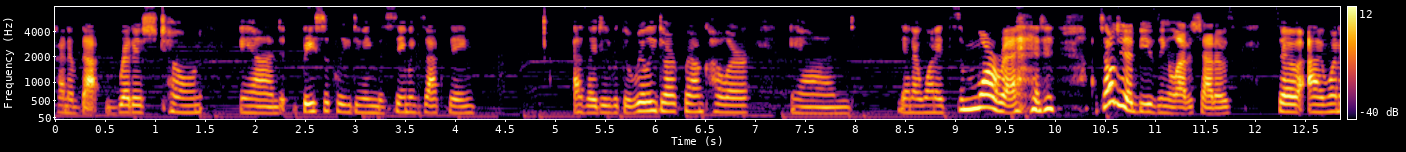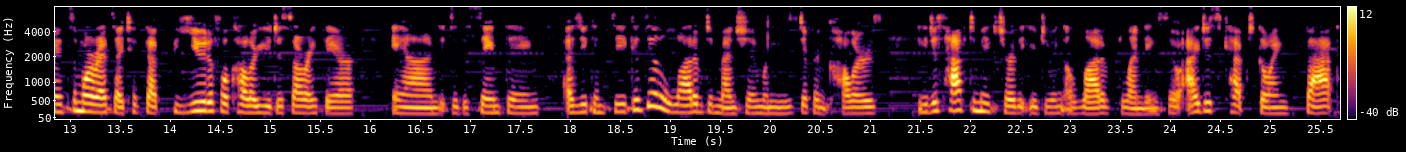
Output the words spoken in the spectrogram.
kind of that reddish tone and basically doing the same exact thing as I did with the really dark brown color and Then I wanted some more red. I told you I'd be using a lot of shadows. So I wanted some more red, so I took that beautiful color you just saw right there and did the same thing. As you can see, it gives you a lot of dimension when you use different colors. You just have to make sure that you're doing a lot of blending. So I just kept going back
